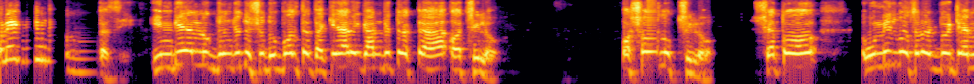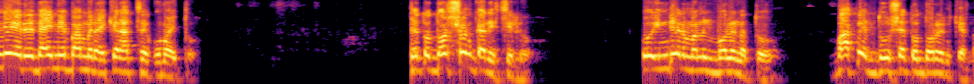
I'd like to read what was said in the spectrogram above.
অনেকদিন ইন্ডিয়ার লোকজন যদি শুধু বলতে থাকে, আর এই গান্ধী তো একটা ছিল, অসৎ লোক ছিল, সে তো উনিশ বছরের দুইটা মেয়ের ডাইনে বামে রেখে রাত্রে ঘুমাইতো। সে তো দর্শনকারী ছিল। ও ইন্ডিয়ার মানুষ বলে না তো, বাপের দোষ এত ধরেন কেন?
